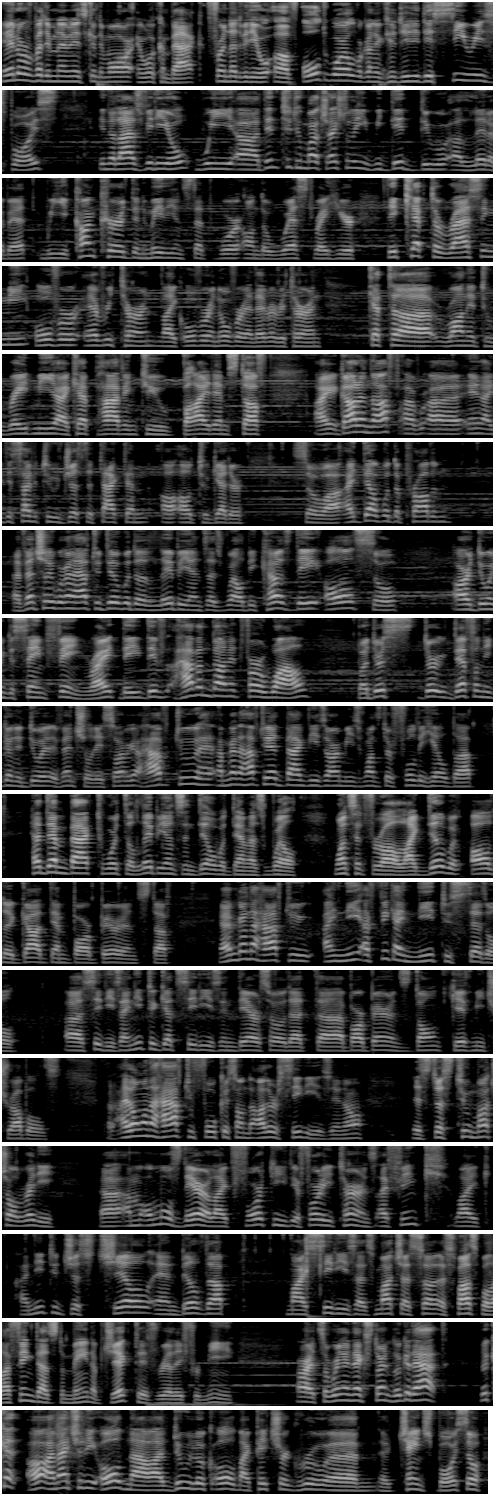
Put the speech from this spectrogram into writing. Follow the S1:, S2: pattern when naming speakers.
S1: Hello everybody, my name is GABDEMWAR and welcome back for another video of Old World. We're going to continue this series, boys. In the last video, we uh, didn't do too much. Actually, we did do a little bit. We conquered the Numidians that were on the west right here. They kept harassing me over every turn, like over and over and every turn. Kept uh, running to raid me. I kept having to buy them stuff. I got enough uh, uh and I decided to just attack them all together. So uh, I dealt with the problem Eventually we're going to have to deal with the Libyans as well because they also are doing the same thing, right? They they haven't done it for a while, but they're they're definitely going to do it eventually. So I'm going to have to I'm going to have to head back these armies once they're fully healed up. Head them back towards the Libyans and deal with them as well once and for all. Like deal with all the goddamn barbarian stuff. And I'm going to have to I need I think I need to settle uh, cities. I need to get cities in there so that uh, barbarians don't give me troubles. But I don't want to have to focus on the other cities, you know. It's just too much already. Uh, I'm almost there, like 40 to 40 turns. I think, like, I need to just chill and build up my cities as much as, uh, as possible. I think that's the main objective, really, for me. Alright, so we're in the next turn. Look at that. Look at... Oh, I'm actually old now. I do look old. My picture grew, um, uh, changed, boys. So,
